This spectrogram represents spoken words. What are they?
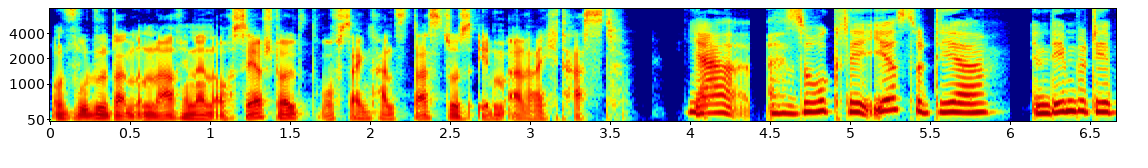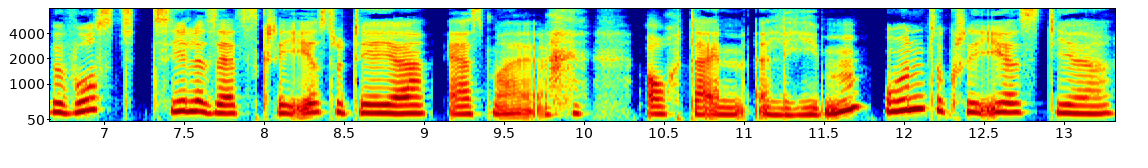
Und wo du dann im Nachhinein auch sehr stolz drauf sein kannst, dass du es eben erreicht hast. Ja, so kreierst du dir, indem du dir bewusst Ziele setzt, kreierst du dir ja erstmal auch dein Leben und du kreierst dir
